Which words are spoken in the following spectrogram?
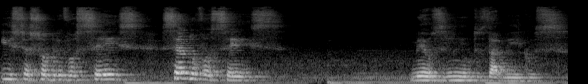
Isso é sobre vocês, sendo vocês, meus lindos amigos.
